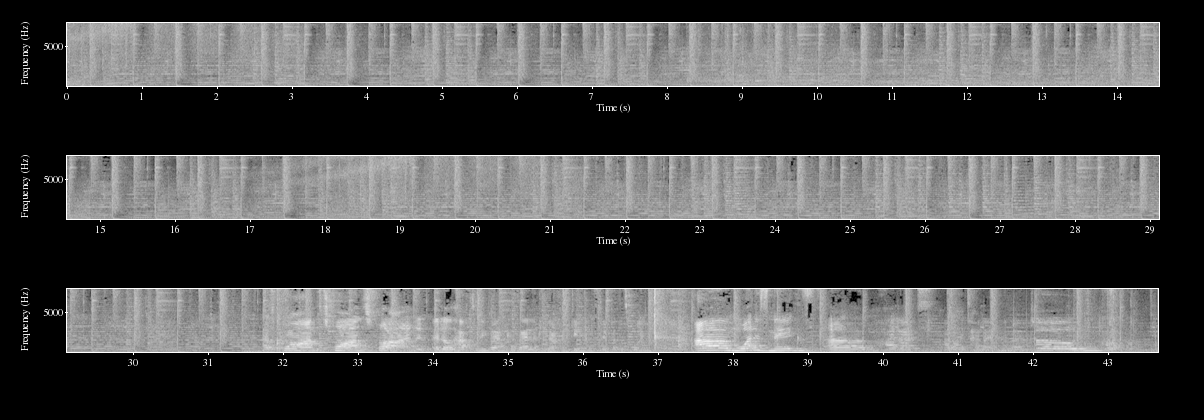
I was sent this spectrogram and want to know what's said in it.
Fun, it's fun, it's. It, will have to be fun because I literally have 15 minutes left at this point. Um, what is next? Um, highlights, highlights, highlight, highlight. So,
